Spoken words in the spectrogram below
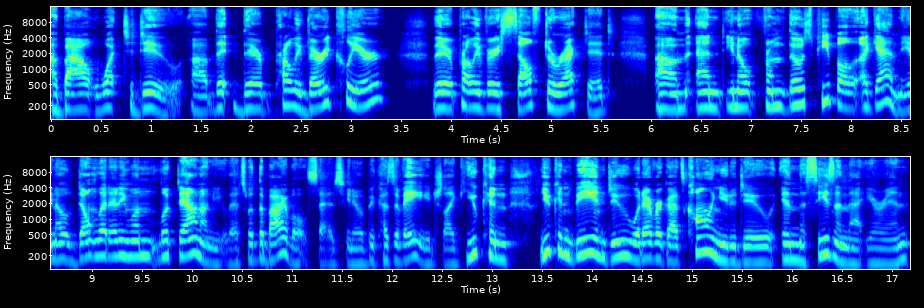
about what to do. Uh, they, they're probably very clear. They're probably very self directed. Um, and, you know, from those people, again, you know, don't let anyone look down on you. That's what the Bible says, you know, because of age. Like you can, you can be and do whatever God's calling you to do in the season that you're in.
